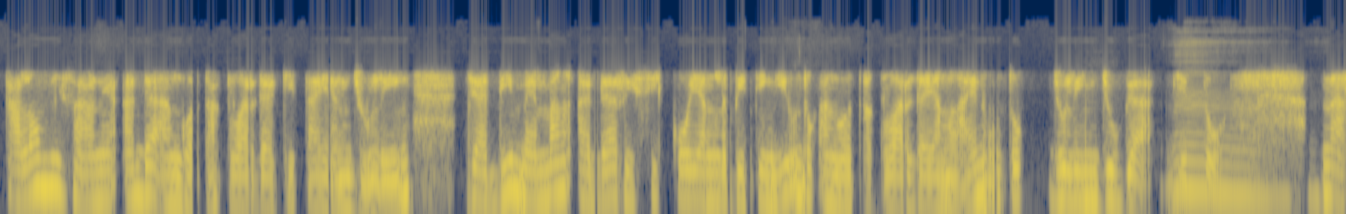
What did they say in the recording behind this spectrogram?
kalau misalnya ada anggota keluarga kita yang juling, jadi memang ada risiko yang lebih tinggi untuk anggota keluarga yang lain untuk juling juga gitu. Hmm. Nah,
